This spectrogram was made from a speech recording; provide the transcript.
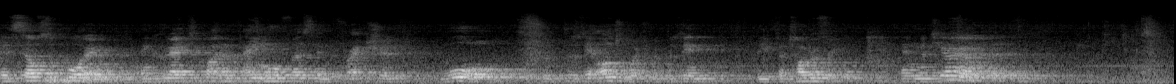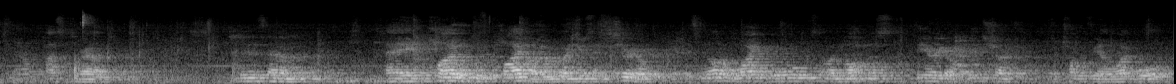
is self-supporting and creates quite an amorphous and fractured wall present, onto which we present the photography. And material, I'll pass it around, is um, a plywood Plyboo, we won't use that material. It's not a white wall, it's not a monotonous theory of show photography on a white wall.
